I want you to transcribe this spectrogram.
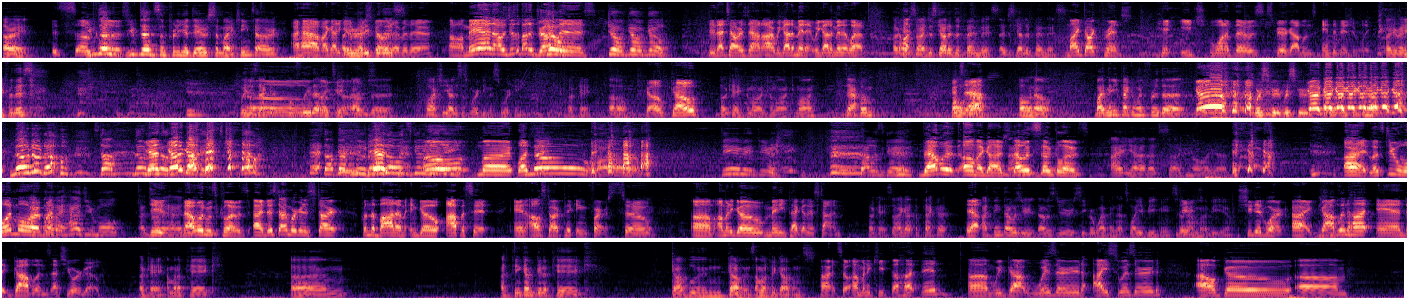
All right. It's so you've done you've done some pretty good damage to my king tower. I have. I got to get you a push going over there. Oh man, I was just about to drop Go. this. Go go go. Dude, that tower's down. All right, we got a minute. We got a minute left. Okay, so I just gotta defend this. I just gotta defend this. My Dark Prince hit each one of those Spear Goblins individually. Are you ready for this? Wait, is that good? Oh Hopefully that'll take gosh. out the. Oh, actually, yeah, this is working. This is working. Okay. Uh oh. Go, go. Okay, come on, come on, come on. Zap him. Good oh zap. god. Oh no. My mini Pekka went for the. Go! Oh, okay. We're screwed. We're screwed. Go, go, go, go, go, go, go, go. No, no, no! Stop! No, Yes, no, no! go, go, let's go. No! Stop that balloon! Yes. Oh no, it's gonna Oh my! Watch No! Oh. Damn it, dude. That was good. That. was. Oh my gosh! That, That was, was so good. close. I yeah, that sucked. Oh my god. All right, let's do one more. I but thought I had you, Molt. I dude, that you. one was close. All right, this time we're gonna start from the bottom and go opposite, and I'll start picking first. So, Okay. um, I'm gonna go mini Pekka this time. Okay, so I got the Pekka. Yeah, I think that was your that was your secret weapon. That's why you beat me. So Dude. now I'm gonna beat you. she did work. All right, Goblin Hut and Goblins. That's your go. Okay, I'm gonna pick. Um. I think I'm gonna pick. Goblin goblins. I'm gonna pick goblins. All right, so I'm gonna keep the hut then. Um, we've got wizard, ice wizard. I'll go. Um,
